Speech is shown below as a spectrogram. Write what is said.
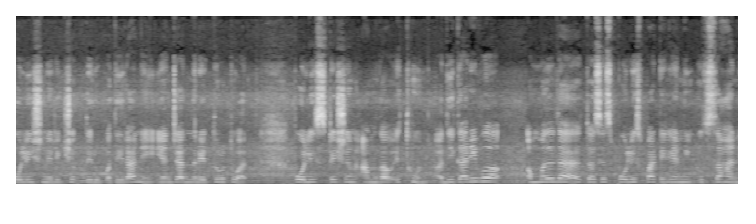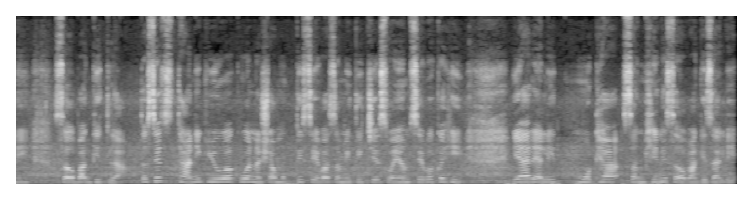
पोलीस निरीक्षक तिरुपती राणे यांच्या नेतृत्वात पोलीस स्टेशन आमगाव येथून अधिकारी व अंमलदार तसेच पोलीस पाटील यांनी उत्साहाने सहभाग घेतला. तसेच स्थानिक युवक व नशामुक्ती सेवा समितीचे स्वयंसेवकही या रॅलीत मोठ्या संख्येने सहभागी झाले.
